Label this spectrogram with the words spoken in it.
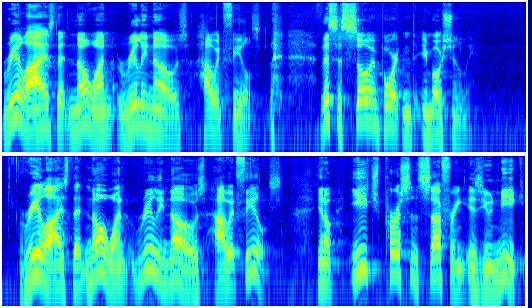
realize that no one really knows how it feels. this is so important emotionally. Realize that no one really knows how it feels. You know, each person's suffering is unique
